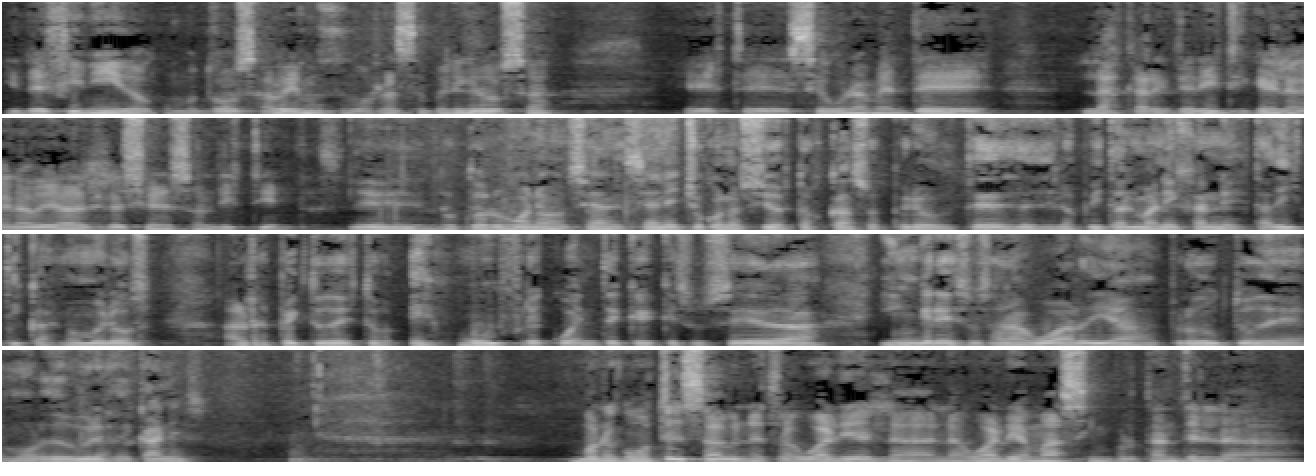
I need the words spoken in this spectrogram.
y definido, como todos sabemos, como raza peligrosa, este, seguramente las características y la gravedad de las lesiones son distintas. Eh, doctor, bueno, se han, hecho conocidos estos casos, pero ustedes desde el hospital manejan estadísticas, números al respecto de esto. ¿Es muy frecuente que, suceda ingresos a la guardia producto de mordeduras de canes? Bueno, como ustedes saben, nuestra guardia es la, la guardia más importante en la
